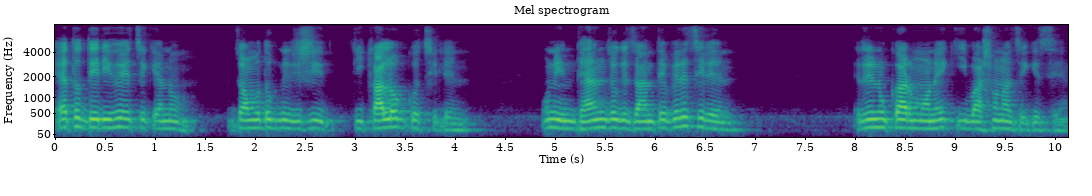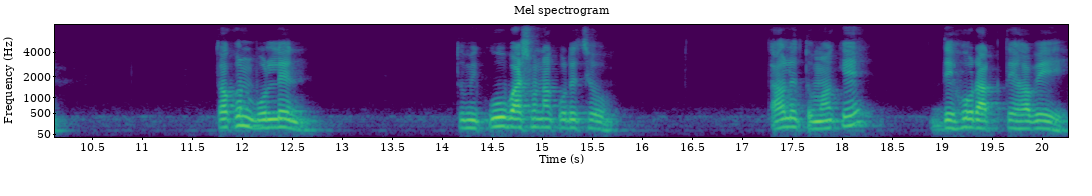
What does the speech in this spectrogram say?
এত দেরি হয়েছে কেন? যমদগ্নি ঋষি কি কালজ্ঞ ছিলেন। উনি ধ্যানযোগে জানতে পেরেছিলেন রেণুকার মনে কি বাসনা জেগেছে। তখন বললেন, তুমি কুবাসনা করেছ, তাহলে তোমাকে দেহ রাখতে হবে।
